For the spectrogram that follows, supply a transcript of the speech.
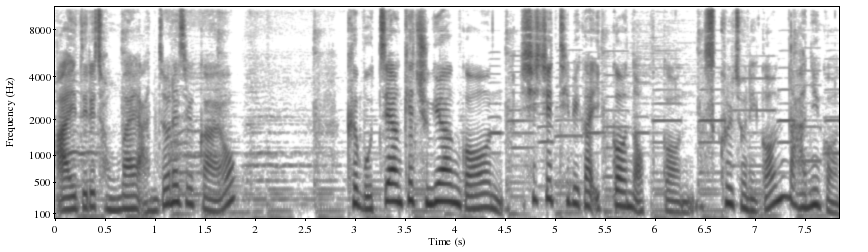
아이들이 정말 안전해질까요? 그 못지않게 중요한 건 CCTV가 있건 없건 스쿨존이건 아니건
